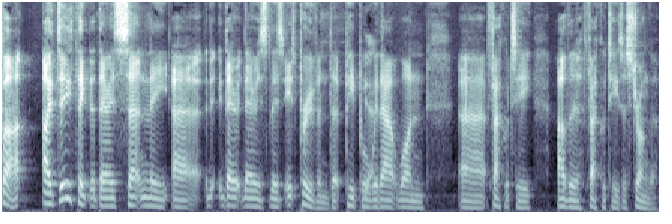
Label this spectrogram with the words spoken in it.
but I do think that there is certainly uh, there there is there's, it's proven that people Yeah. without one uh, faculty, other faculties are stronger,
